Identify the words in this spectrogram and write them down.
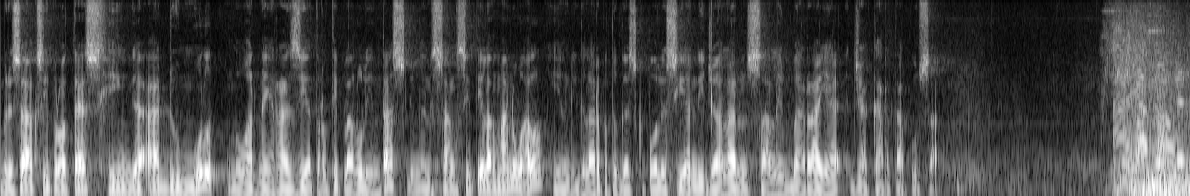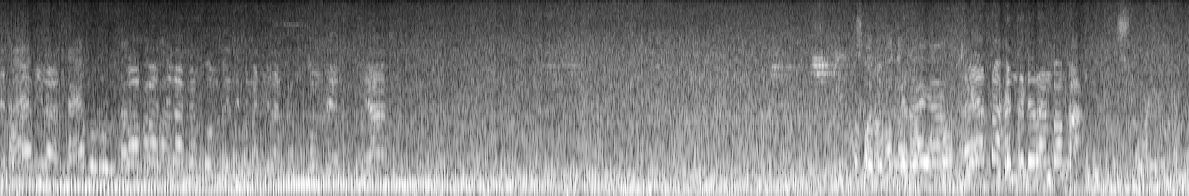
Pemirsa aksi protes hingga adu mulut mewarnai razia tertib lalu lintas dengan sanksi tilang manual yang digelar petugas kepolisian di Jalan Salemba Raya, Jakarta Pusat. Saya komplain di pengadilan. Saya berurusan Bapak silakan komplain di pengadilan, kamu komplain ya. Seorang pengendara motor Saya yang tidak terima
